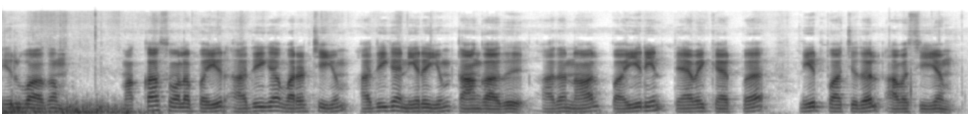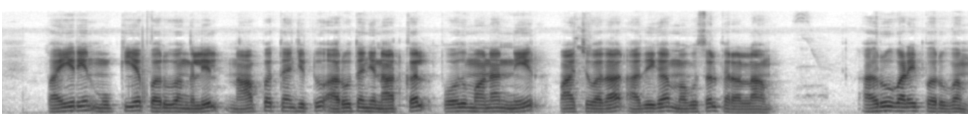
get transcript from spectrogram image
நிர்வாகம். மக்காசோள பயிர் அதிக வறட்சியும் அதிக நீரையும் தாங்காது. அதனால் பயிரின் தேவைக்கேற்ப நீர் பாய்ச்சுதல் அவசியம். பயிரின் முக்கிய பருவங்களில் நாற்பத்தஞ்சு டு அறுபத்தஞ்சு நாட்கள் போதுமான நீர் பாய்ச்சுவதால் அதிக மகசூல் பெறலாம். அறுவடை பருவம்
